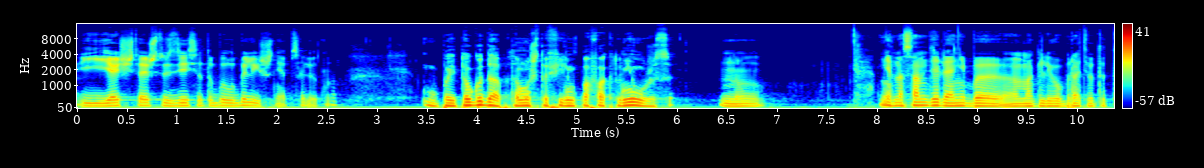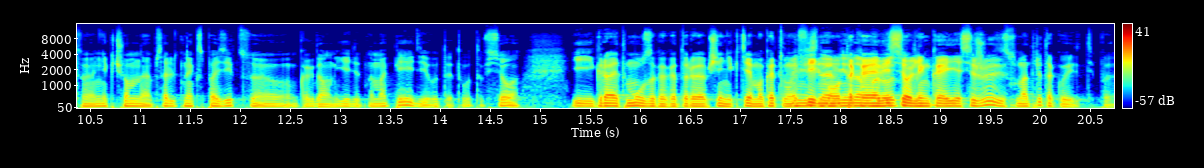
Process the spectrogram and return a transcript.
И я считаю, что здесь это было бы лишнее абсолютно. По итогу да, потому что фильм по факту не ужасы. Ну, Нет, на самом деле они бы могли убрать вот эту никчемную абсолютно экспозицию, когда он едет на мопеде, вот это вот и все. И играет музыка, которая вообще не к теме к этому фильму. знаю, вот такая наоборот это- веселенькая. Я сижу и смотрю такой, типа,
